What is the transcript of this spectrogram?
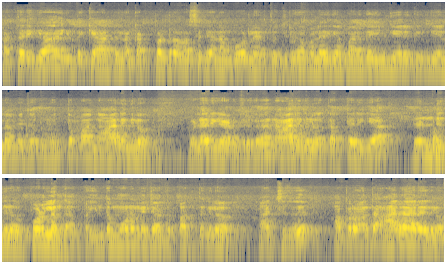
கத்தரிக்காய் இந்த கேரட் நான் கட் பண்ணுற வசதியாக நான் போர்டில் எடுத்து வச்சுருக்கேன். வெள்ளரிக்காய் பாருங்கள் இங்கே இருக்குது இங்கே எல்லாமே சேர்த்து மொத்தமாக நாலு கிலோ வெள்ளரிக்காய் எடுத்துருக்கிறேன். நாலு கிலோ கத்தரிக்காய் ரெண்டு கிலோ புடலங்காய். இப்போ இந்த மூணுமே சேர்த்து பத்து கிலோ ஆச்சுது. அப்புறம் வந்து அரை அரை கிலோ.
